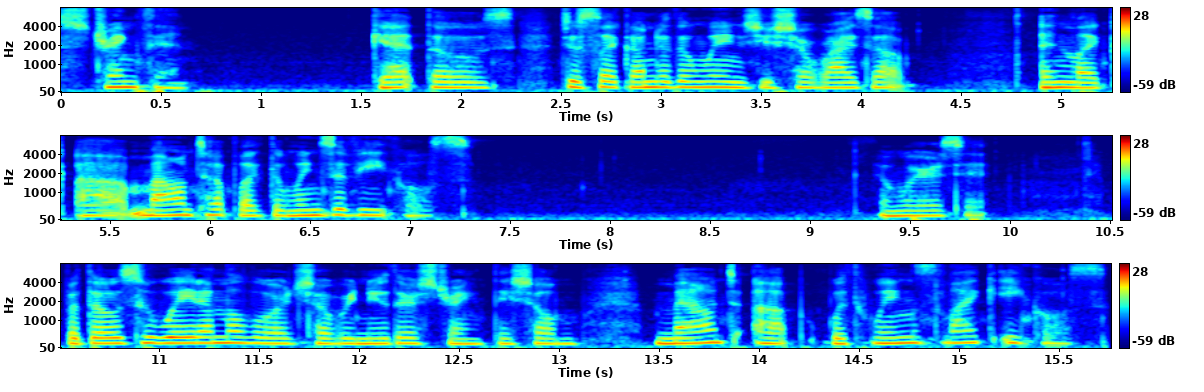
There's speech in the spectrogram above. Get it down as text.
Strengthen. Get those, just like under the wings, you shall rise up and like uh, mount up like the wings of eagles. And where is it? But those who wait on the Lord shall renew their strength. They shall mount up with wings like eagles.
